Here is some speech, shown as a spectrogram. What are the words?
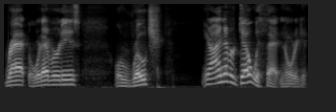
rat or whatever it is, or roach. You know, I never dealt with that in Oregon.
